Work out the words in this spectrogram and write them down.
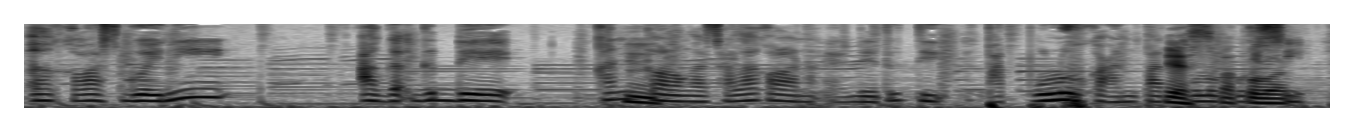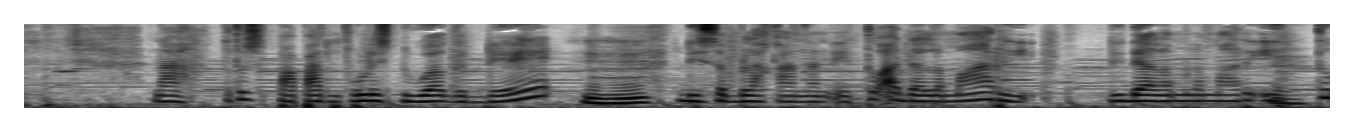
eh, kelas gue ini agak gede kan Hmm. kalau nggak salah kalau anak SD itu di 40 kan 40 Yes, 40-an. kursi nah terus papan tulis dua gede Mhm. di sebelah kanan itu ada lemari. Di dalam lemari Oke. itu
